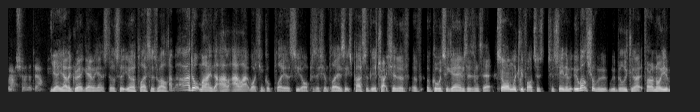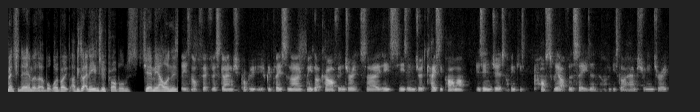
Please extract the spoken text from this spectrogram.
without a shadow of a doubt. Yeah, he had a great game against us at your place as well. I, I don't mind that. I, I, like watching good players, you know, opposition players. It's part of the attraction of, of, of going to games, isn't it? So I'm looking forward to, to seeing him. Who else should we, we be looking at? For I know you mentioned Hamer though, but what about have you got any injury problems? Jamie Allen is he's not fit for this game, which probably you'd be pleased to know. He's got a calf injury, so he's he's injured. Kasey Palmer is injured. I think he's possibly out for the season. I think he's got a hamstring injury.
